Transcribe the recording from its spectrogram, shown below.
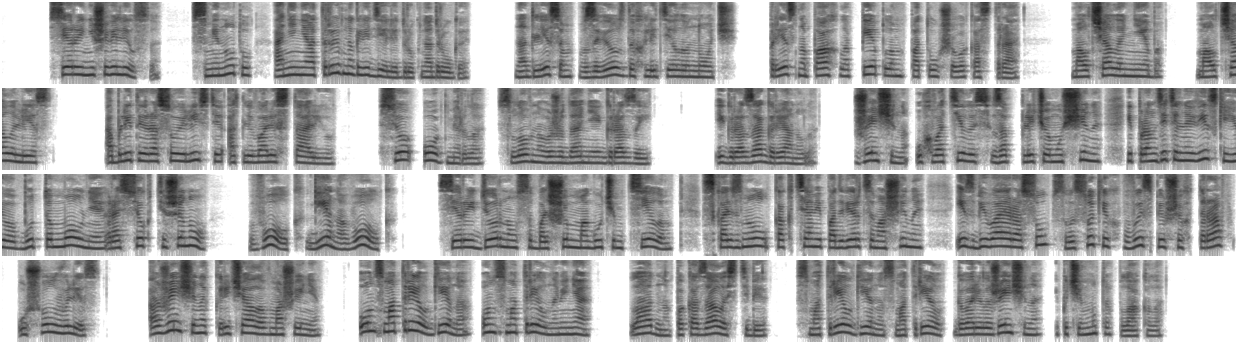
Серый не шевелился. С минуту они неотрывно глядели друг на друга. Над лесом в звездах летела ночь. Пресно пахло пеплом потухшего костра — Молчало небо, молчал лес. Облитые росой листья отливали сталью. Все обмерло, словно в ожидании грозы. И гроза грянула. Женщина ухватилась за плечо мужчины, и пронзительный визг ее, будто молния, рассек тишину. «Волк! Гена, волк!» Серый дернулся большим могучим телом, скользнул когтями по дверце машины и, сбивая росу с высоких выспевших трав, ушел в лес. А женщина кричала в машине. «Он смотрел, Гена, он смотрел на меня!» «Ладно, показалось тебе». «Смотрел, Гена, смотрел», — говорила женщина и почему-то плакала.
